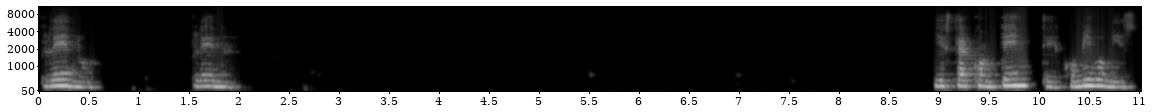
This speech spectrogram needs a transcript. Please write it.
pleno, plena. Y estar contente conmigo mismo.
